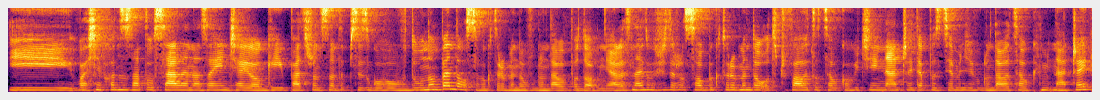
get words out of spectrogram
i właśnie wchodząc na tą salę, na zajęcia jogi, patrząc na te psy z głową w dół, no będą osoby, które będą wyglądały podobnie, ale znajdą się też osoby, które będą odczuwały to całkowicie inaczej, ta pozycja będzie wyglądała całkiem inaczej,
